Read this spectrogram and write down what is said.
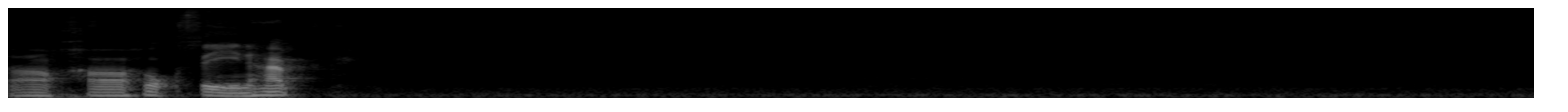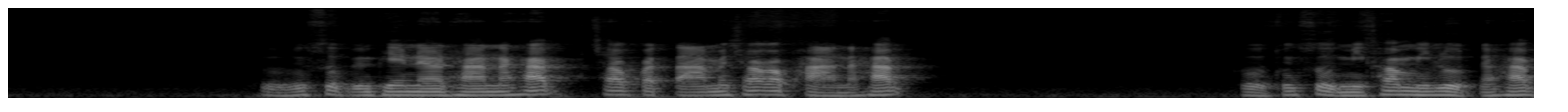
ต่อคอหกสี่นะครับ สูตรทุกสูตรเป็นเพียงแนวทางนะครับ ชอบก็ตามไม่ชอบก็ผ่านนะครับ สูตรทุกสูตรมีเข้ามีหลุดนะครับ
